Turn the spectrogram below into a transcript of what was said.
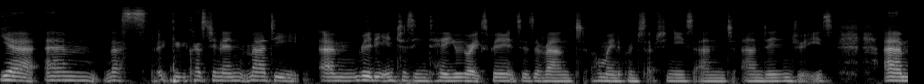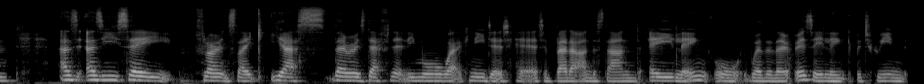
Yeah, um, that's a good question. And Maddy, um, really interesting to hear your experiences around hormonal contraception use and and injuries. Um, as as you say, Florence, like yes, there is definitely more work needed here to better understand a link or whether there is a link between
